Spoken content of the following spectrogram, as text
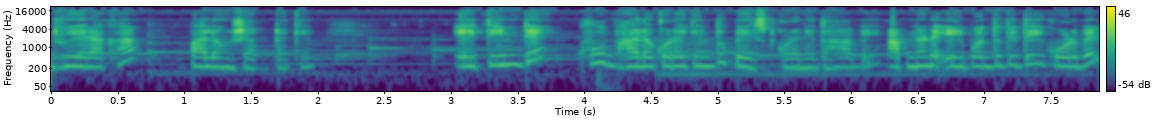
ধুয়ে রাখা পালং শাকটাকে। এই তিনটে খুব ভালো করে কিন্তু পেস্ট করে নিতে হবে। আপনারা এই পদ্ধতিতেই করবেন।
